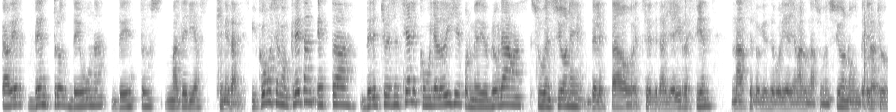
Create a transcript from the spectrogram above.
caber dentro de una de estas materias generales. ¿Y cómo se concretan estos derechos esenciales? Como ya lo dije, por medio de programas, subvenciones del Estado, etc. Y ahí recién nace lo que se podría llamar una subvención o un derecho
